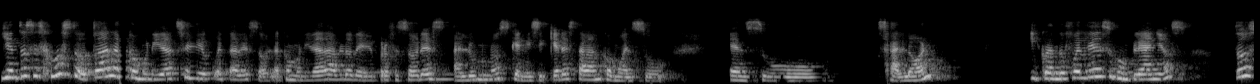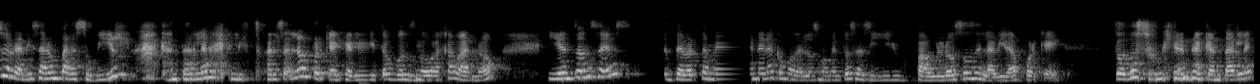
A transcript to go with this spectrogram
Y entonces justo toda la comunidad se dio cuenta de eso. La comunidad, hablo de profesores, alumnos que ni siquiera estaban como en su, en su salón. Y cuando fue el día de su cumpleaños, todos se organizaron para subir a cantarle a Angelito al salón, porque Angelito pues no bajaba, ¿no? Y entonces, de ver también era como de los momentos así fabulosos de la vida, porque todos subían a cantarle,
